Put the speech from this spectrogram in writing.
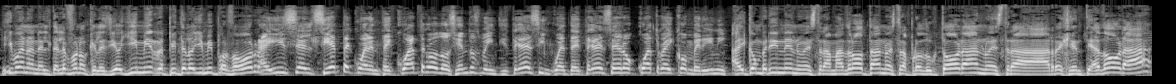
Y bueno, en el teléfono que les dio Jimmy, repítelo, Jimmy, por favor. Ahí es el 744-223-5304 ahí con Berini. Ahí con Berine, nuestra madrota, nuestra productora, nuestra regenteadora.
